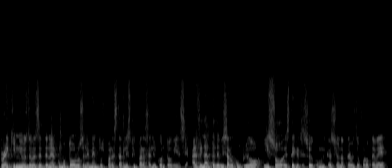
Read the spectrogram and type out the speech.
breaking news debes de tener como todos los elementos para estar listo y para salir con tu audiencia. Al final, Televisa lo cumplió, hizo este ejercicio de comunicación a través de Foro TV.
